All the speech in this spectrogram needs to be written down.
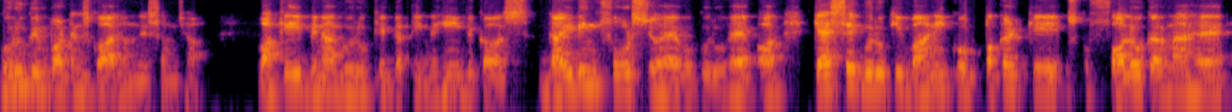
गुरु की इंपॉर्टेंस को आज हमने समझा। वाकई बिना गुरु के गति नहीं बिकॉज़ गाइडिंग फोर्स जो है वो गुरु है, और कैसे गुरु की वाणी को पकड़ के उसको फॉलो करना है,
